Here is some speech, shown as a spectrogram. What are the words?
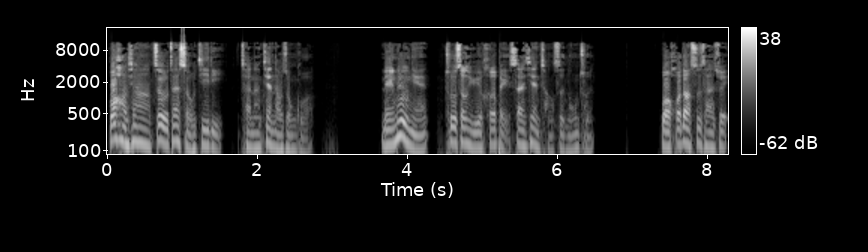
我好像只有在手机里才能见到中国。零六年出生于河北三线城市农村，我活到十三岁，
